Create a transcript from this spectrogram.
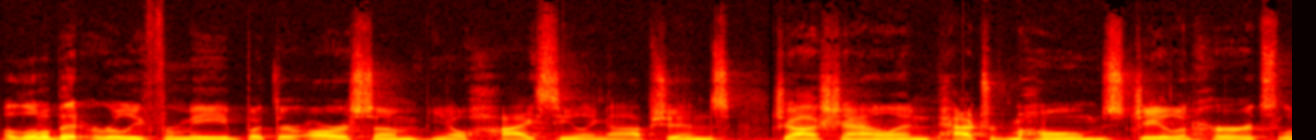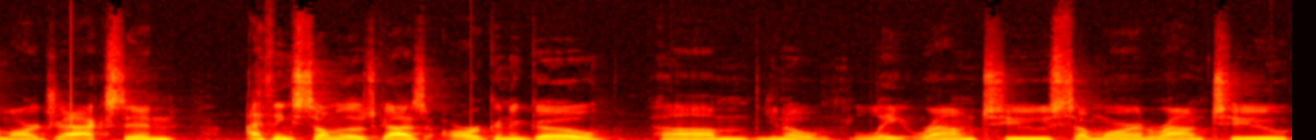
A little bit early for me, but there are some, you know, high ceiling options. Josh Allen, Patrick Mahomes, Jalen Hurts, Lamar Jackson. I think some of those guys are going to go, um, you know, late round two, somewhere in round two.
